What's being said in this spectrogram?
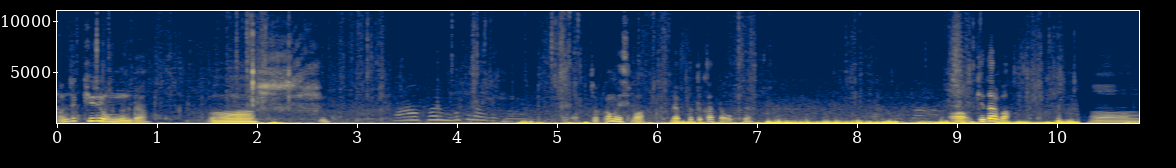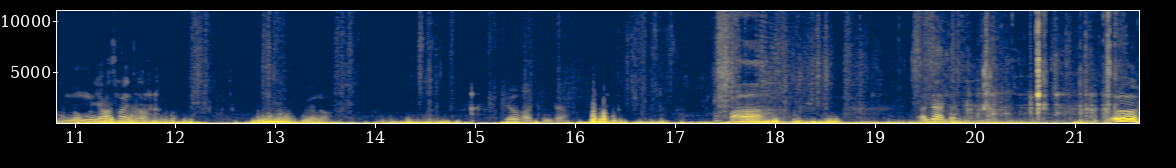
완전 길이 없는데. 와, 씨. 아, 그럼 못 들어가겠다. 잠깐만 있어봐. 내가 포트 갔다 올게. 어, 기다려봐. 아, 너무 야산이다. 이거는. 뼈 같은데. 아, 안 돼, 안 돼. 어,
